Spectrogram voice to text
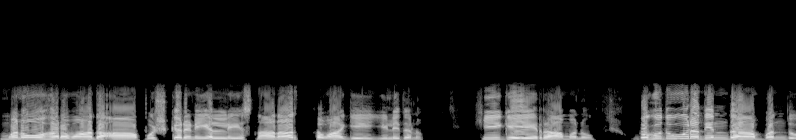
ಮನೋಹರವಾದ ಆ ಪುಷ್ಕರಣಿಯಲ್ಲಿ ಸ್ನಾನಾರ್ಥವಾಗಿ ಇಳಿದನು. ಹೀಗೆ ರಾಮನು ಬಹುದೂರದಿಂದ ಬಂದು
